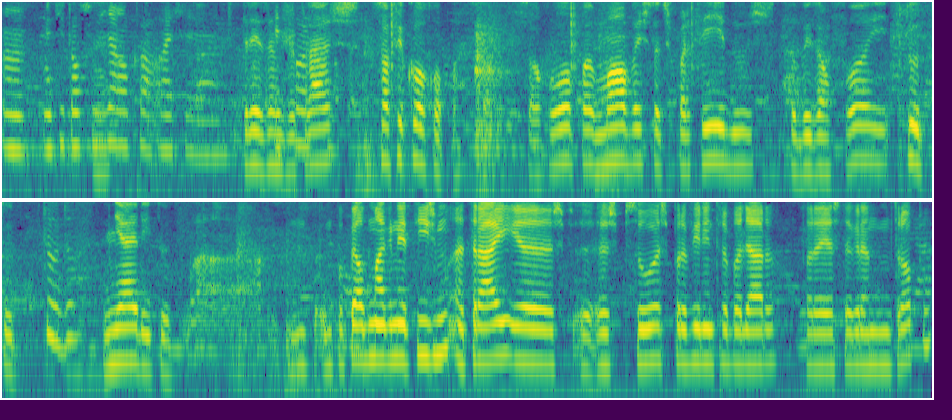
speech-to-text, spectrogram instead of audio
Hum, mais tu t'en souviens encore? Ouais, c'est. Três anos forte. atrás só ficou roupa. Só, só roupa, móveis, todos partidos, televisão foi, tudo, tudo. Tudo. Dinheiro e tudo. Um, um papel de magnetismo atrai as, as pessoas para virem trabalhar para esta grande metrópole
